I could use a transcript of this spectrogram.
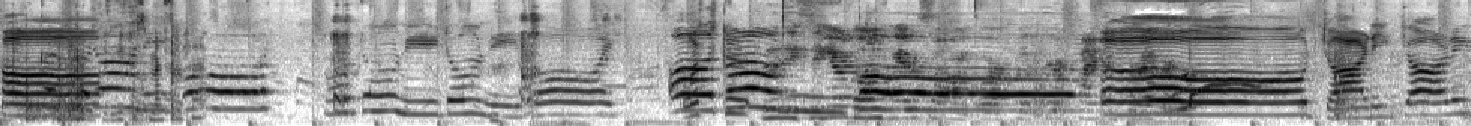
Uh, oh. Did we just mess with it? Oh, Donny, Donny, boy. Let's do Oh, Will sing your long hair song or for the first time in forever? Oh, Johnny, Johnny,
